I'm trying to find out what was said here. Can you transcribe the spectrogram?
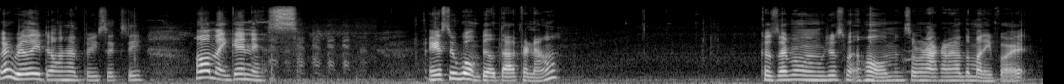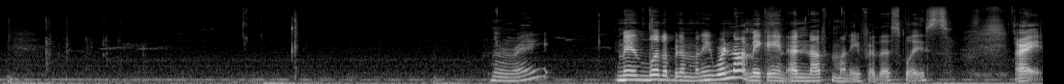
I really don't have 360. Oh my goodness. I guess we won't build that for now. Because everyone just went home, so we're not going to have the money for it. Alright. Made a little bit of money. We're not making enough money for this place. Alright.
